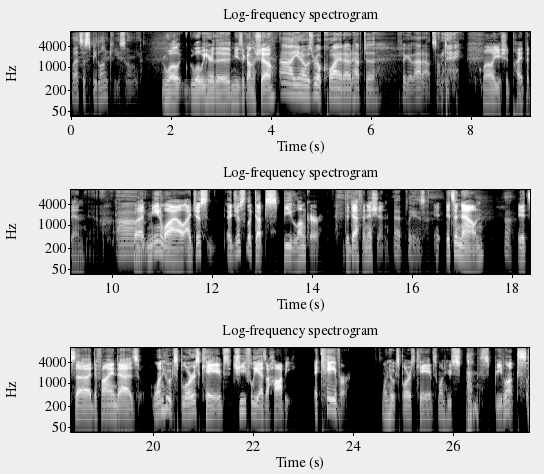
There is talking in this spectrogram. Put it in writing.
Well, that's a Spelunky song. Well, will we hear the music on the show? Uh, you know, it was real quiet. I would have to figure that out someday. Well, you should pipe it in. Um, But meanwhile, I just I just looked up spelunker, the definition. eh, please. It, it's a noun. Huh. It's uh, defined as one who explores caves chiefly as a hobby, a caver. One who explores caves, one who sp- spelunks.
